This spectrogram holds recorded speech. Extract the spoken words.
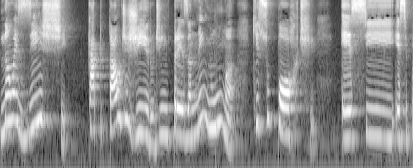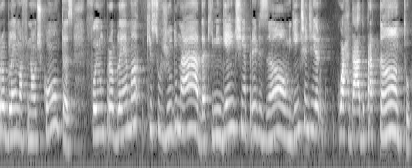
não existe capital de giro de empresa nenhuma que suporte esse esse problema, afinal de contas, foi um problema que surgiu do nada, que ninguém tinha previsão, ninguém tinha dinheiro guardado para tanto.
